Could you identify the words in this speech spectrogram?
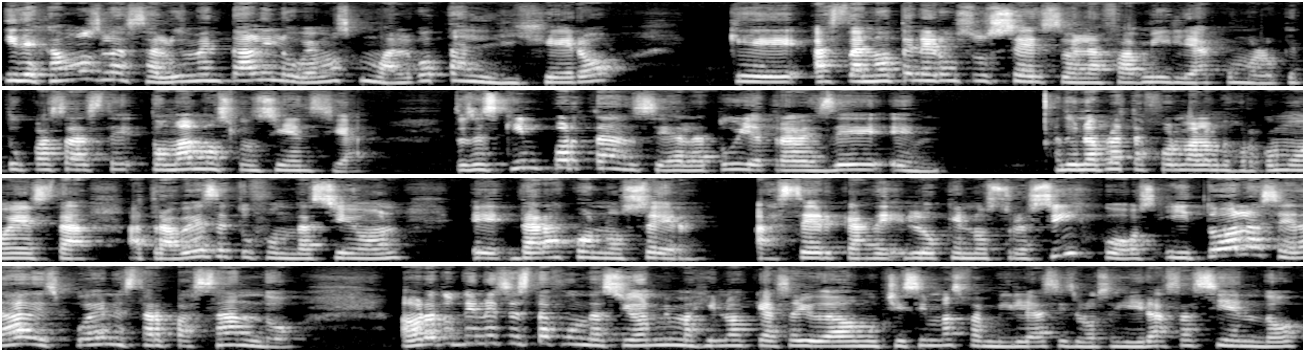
y dejamos la salud mental y lo vemos como algo tan ligero que hasta no tener un suceso en la familia como lo que tú pasaste, tomamos conciencia. Entonces, ¿qué importancia la tuya a través de, em, de una plataforma a lo mejor como esta, a través de tu fundación, eh, dar a conocer acerca de lo que nuestros hijos y todas las edades pueden estar pasando? Ahora tú tienes esta fundación, me imagino que has ayudado a muchísimas familias y lo seguirás haciendo.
